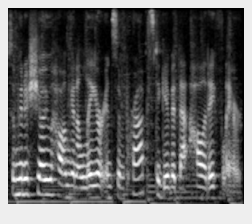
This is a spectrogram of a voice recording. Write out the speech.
So I'm gonna show you how I'm gonna layer in some props to give it that holiday flair.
